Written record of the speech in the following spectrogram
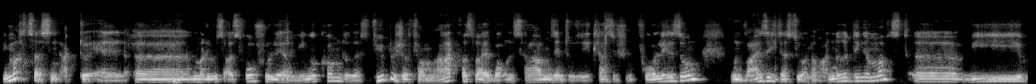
Wie machst du das denn aktuell? Äh, du bist als Hochschullehrerin hingekommen, so das typische Format, was wir ja bei uns haben, sind so die klassischen Vorlesungen. Nun weiß ich, dass du auch noch andere Dinge machst. Äh, wie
